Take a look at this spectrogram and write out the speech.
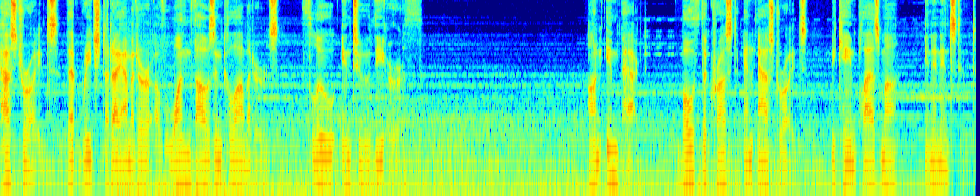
Asteroids that reached a diameter of 1,000 kilometers flew into the Earth. On impact, both the crust and asteroids became plasma in an instant.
